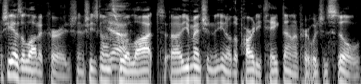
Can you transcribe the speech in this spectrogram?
she has a lot of courage, and she's gone Yeah. through a lot. Uh, you mentioned you know the party takedown of her, which is still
